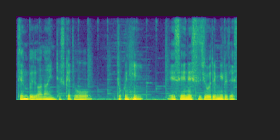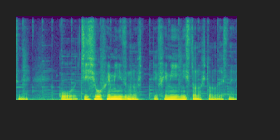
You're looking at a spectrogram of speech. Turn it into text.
全部ではないんですけど、特に SNS 上で見るですね、こう自称フェミニズムのフェミニストの人のですね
